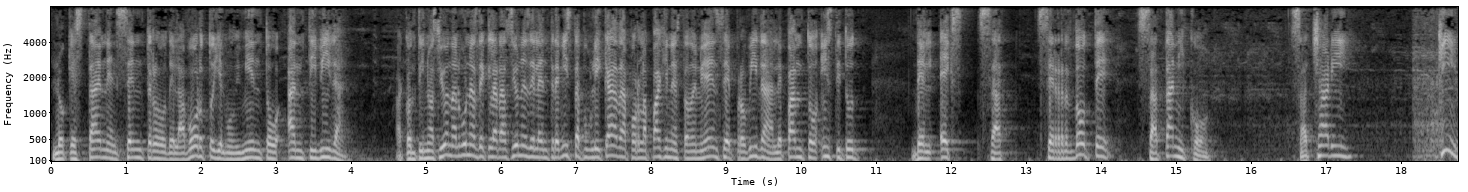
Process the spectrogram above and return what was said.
lo que está en el centro del aborto y el movimiento antivida. A continuación, algunas declaraciones de la entrevista publicada por la página estadounidense Provida Lepanto Institute del ex sacerdote satánico Sachari King.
